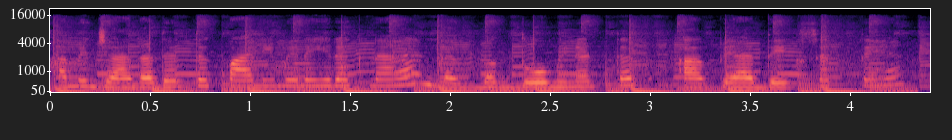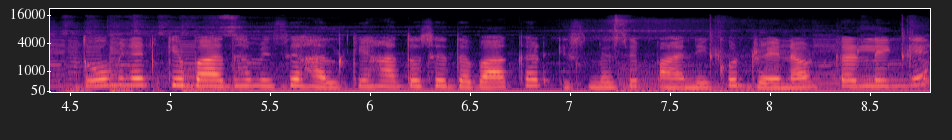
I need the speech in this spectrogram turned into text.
हमें ज़्यादा देर तक पानी में नहीं रखना है। लगभग दो मिनट तक। आप यहाँ देख सकते हैं। दो मिनट के बाद हम इसे हल्के हाथों से दबाकर इसमें से पानी को ड्रेन आउट कर लेंगे।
